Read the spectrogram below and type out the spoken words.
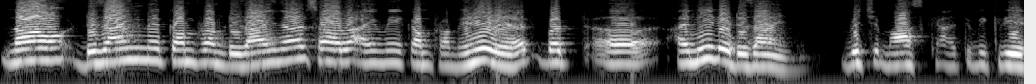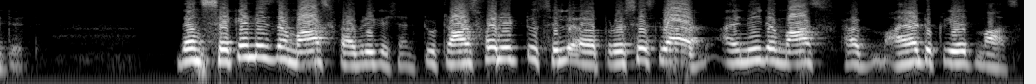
Now design may come from designers or I may come from anywhere but uh, I need a design which mask has to be created. Then second is the mask fabrication to transfer it to uh, process lab I need a mask I have to create mask.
